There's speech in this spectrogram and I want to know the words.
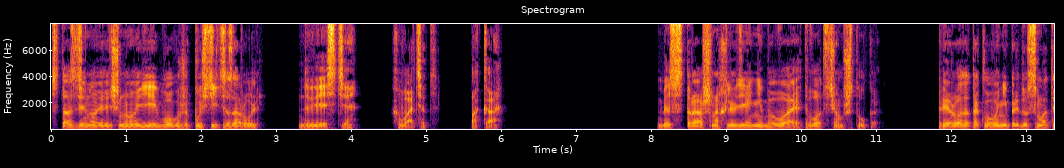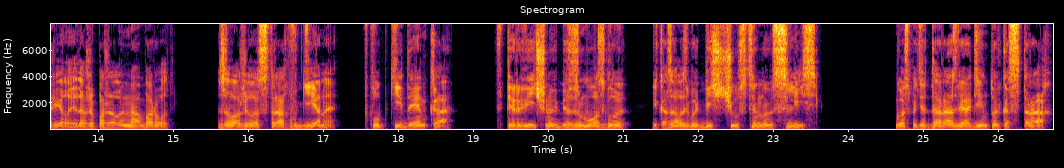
«Стас Зиновьевич, ну, ей-богу же, пустите за руль». «Двести. Хватит. Пока». Бесстрашных людей не бывает, вот в чем штука. Природа такого не предусмотрела, и даже, пожалуй, наоборот. Заложила страх в гены, в клубки ДНК, в первичную, безмозглую и, казалось бы, бесчувственную слизь. Господи, да разве один только страх?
